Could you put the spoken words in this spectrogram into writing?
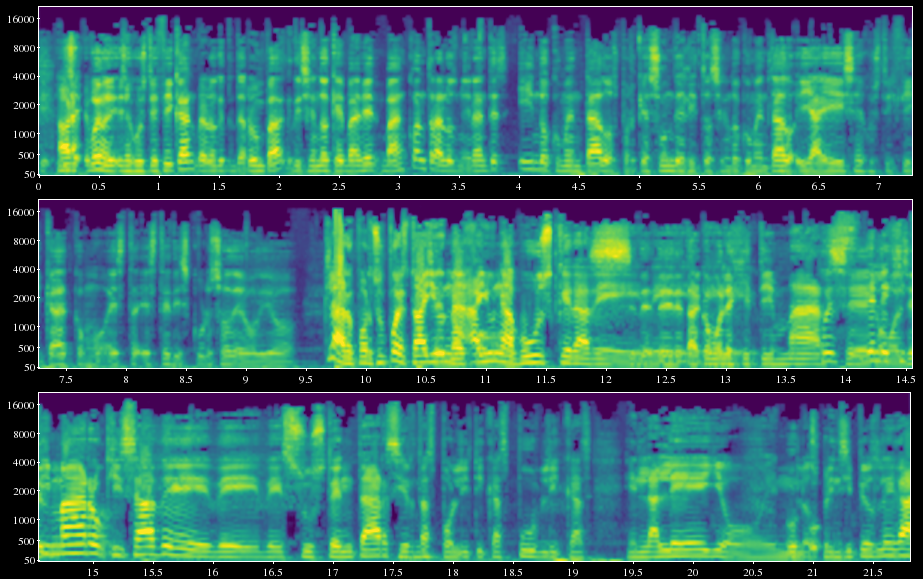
Y se- bueno, y se justifican, perdón que te interrumpa, diciendo que van, van contra los migrantes indocumentados, porque es un delito ser indocumentado, y ahí se justifica como este, este discurso de odio. Claro, por supuesto, hay una, hay una búsqueda de... De- de- de tal como legitimarse, Pues de como legitimar o quizá de, de- de sustentar ciertas políticas públicas en la ley o en los principios legales,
